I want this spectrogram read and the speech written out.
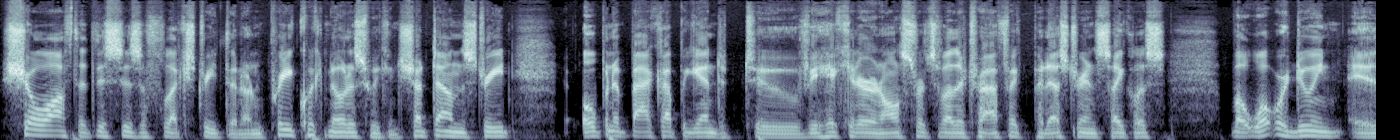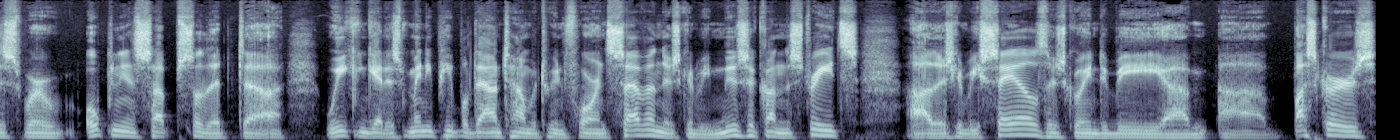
show off that this is a flex street. That on pretty quick notice we can shut down the street, open it back up again to, to vehicular and all sorts of other traffic, pedestrian, cyclists. But what we're doing is we're opening this up so that uh, we can get as many people downtown between four and seven. There's going to be music on the streets. Uh, there's going to be sales. There's going to be um, uh, buskers,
